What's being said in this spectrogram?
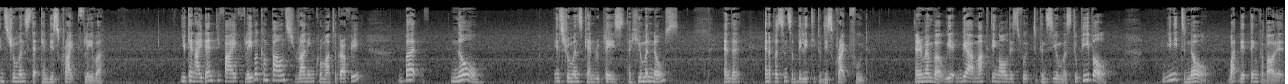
instruments that can describe flavor. You can identify flavor compounds running chromatography, but no instruments can replace the human nose and, the, and a person's ability to describe food. And remember, we, we are marketing all this food to consumers, to people. We need to know what they think about it.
